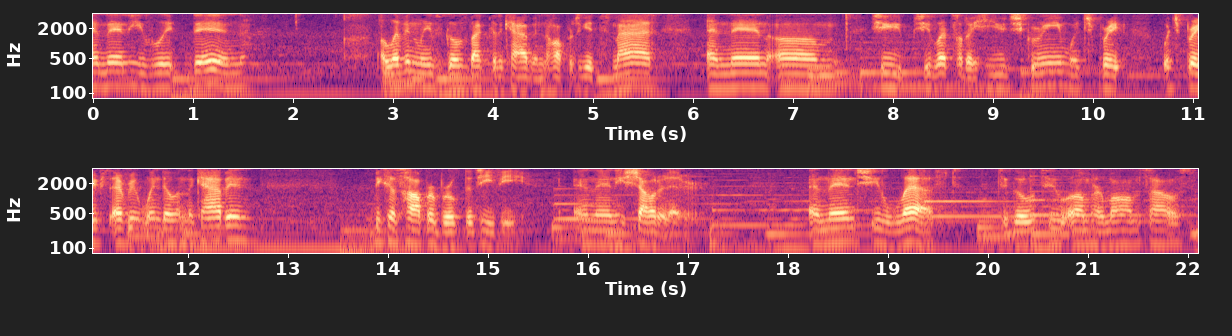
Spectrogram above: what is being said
and then he then Eleven leaves, goes back to the cabin. Hopper gets mad and then um, she she lets out a huge scream, which break which breaks every window in the cabin because Hopper broke the TV, and then he shouted at her, and then she left to go to um, her mom's house,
